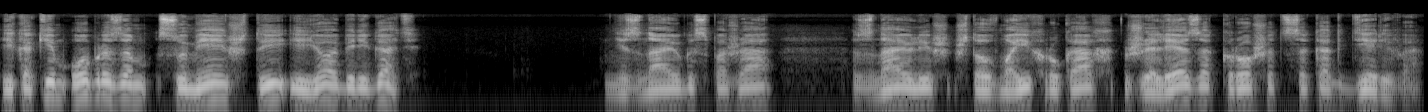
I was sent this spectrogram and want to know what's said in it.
И каким образом сумеешь ты ее оберегать? Не знаю, госпожа, знаю лишь, что в моих руках железо крошится, как дерево.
